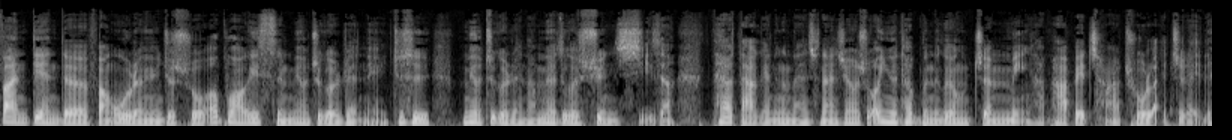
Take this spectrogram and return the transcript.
饭店的房务人员就说：“哦，不好意思，没有这个人诶，就是没有这个人啊，没有这个讯息这样。”他要打给那个男生，男生又说：“哦，因为他不能够用真名，他怕被查出来之类的。”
